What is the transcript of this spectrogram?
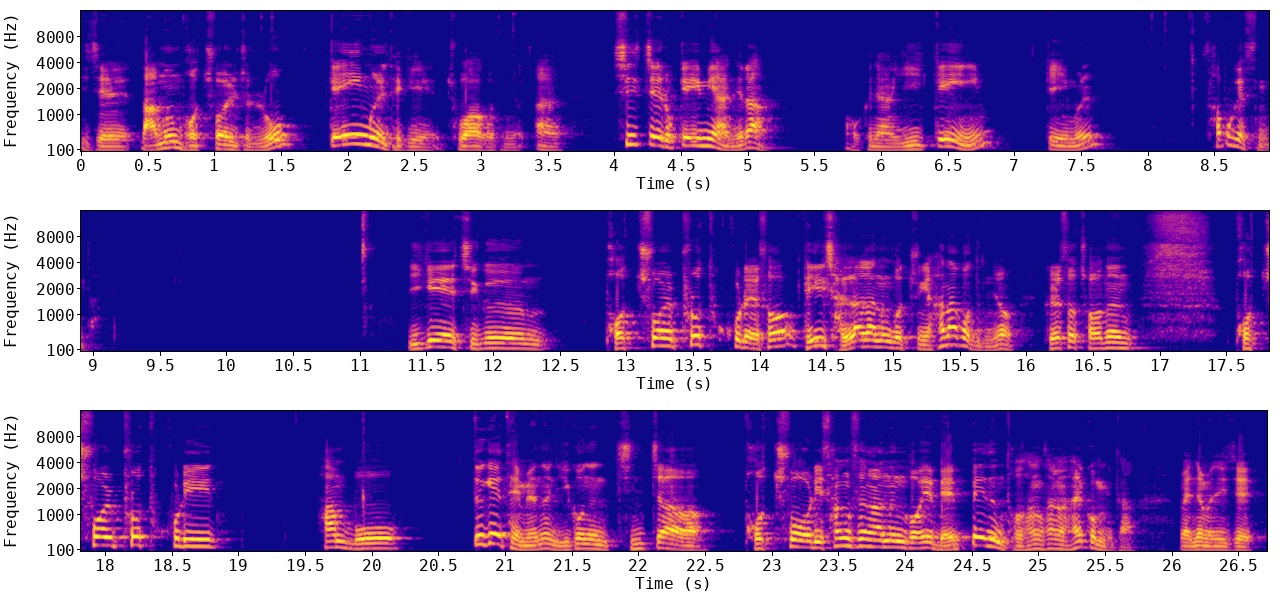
이제 남은 버추얼들로 게임을 되게 좋아하거든요. 아, 실제로 게임이 아니라 어, 그냥 이 게임 게임을 사보겠습니다. 이게 지금 버추얼 프로토콜에서 제일 잘 나가는 것 중에 하나거든요. 그래서 저는 버추얼 프로토콜이 한 뭐 뜨게 되면은 이거는 진짜 버추얼이 상승하는 거에 몇 배는 더 상승을 할 겁니다. 왜냐면 이제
